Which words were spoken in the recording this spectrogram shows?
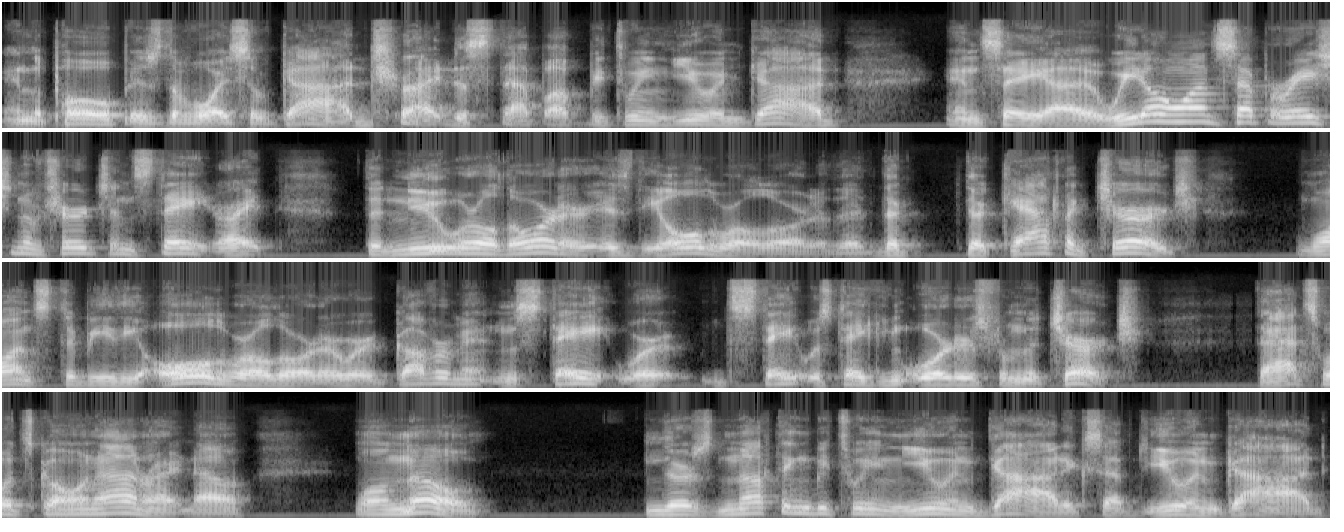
and the Pope is the voice of God, tried to step up between you and God and say, uh, we don't want separation of church and state, right? The New World Order is the old world order. The, the, the Catholic Church wants to be the old world order where government and state where state was taking orders from the church. That's what's going on right now. Well, no. There's nothing between you and God except you and God.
